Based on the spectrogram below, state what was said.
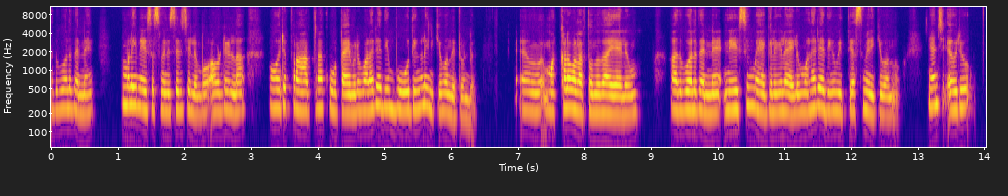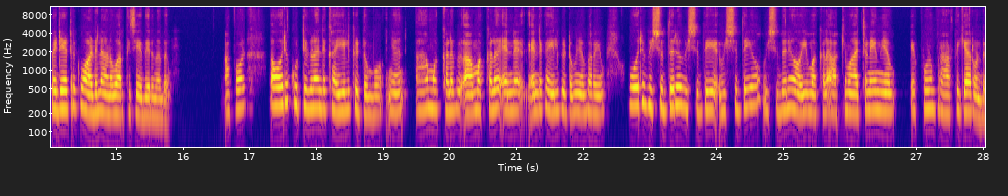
അതുപോലെ തന്നെ നമ്മൾ ഈ നേഴ്സസ് മിനിസ്റ്റർ ചെല്ലുമ്പോൾ അവിടെയുള്ള ഓരോ പ്രാർത്ഥന കൂട്ടായ്മയിൽ വളരെയധികം ബോധ്യങ്ങൾ എനിക്ക് വന്നിട്ടുണ്ട്. മക്കളെ വളർത്തുന്നതായാലും അതുപോലെ തന്നെ നേഴ്സിംഗ് മേഖലയിലായാലും വളരെയധികം വ്യത്യാസം എനിക്ക് വന്നു. ഞാൻ ഒരു പെഡിയാട്രിക് വാർഡിലാണ് വർക്ക് ചെയ്തിരുന്നത്. അപ്പോൾ ഓരോ കുട്ടികൾ എന്റെ കയ്യിൽ കിട്ടുമ്പോൾ ഞാൻ ആ മക്കളെ ആ മക്കൾ എന്നെ എന്റെ കയ്യിൽ കിട്ടുമ്പോൾ ഞാൻ പറയും ഒരു വിശുദ്ധരോ വിശുദ്ധ വിശുദ്ധയോ വിശുദ്ധനോ ഈ മക്കളെ ആക്കി മാറ്റണേ എന്ന് ഞാൻ എപ്പോഴും പ്രാർത്ഥിക്കാറുണ്ട്.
